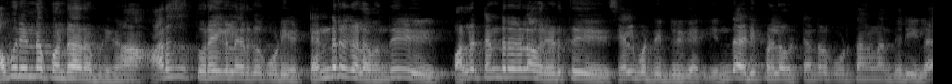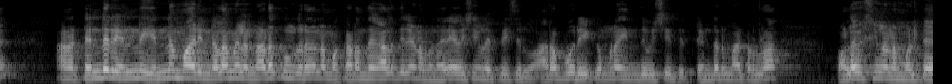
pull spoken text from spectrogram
அவர் என்ன பண்ணுறாரு அப்படின்னா அரசு துறைகளில் இருக்கக்கூடிய டெண்டர்களை வந்து பல டெண்டர்களை அவர் எடுத்து செயல்படுத்திட்டு இருக்கார். எந்த அடிப்படையில் ஒரு டெண்டர் கொடுத்தாங்கன்னு தெரியல. ஆனால் டெண்டர் என்ன என்ன மாதிரி நிலமையில் நடக்குங்கிறத நம்ம கடந்த காலத்திலே நம்ம நிறைய விஷயங்களை பேசியிருக்கோம் அறப்போர் இயக்கம்லாம் இந்த விஷயத்து டெண்டர் மேட்டர்லாம் பல விஷயங்களை நம்மள்கிட்ட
